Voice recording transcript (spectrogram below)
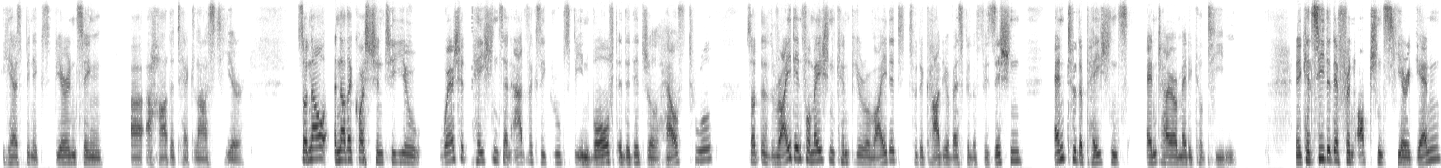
he has been experiencing uh, a heart attack last year. So now another question to you. Where should patients and advocacy groups be involved in the digital health tool so that the right information can be provided to the cardiovascular physician and to the patient's entire medical team? You can see the different options here again,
